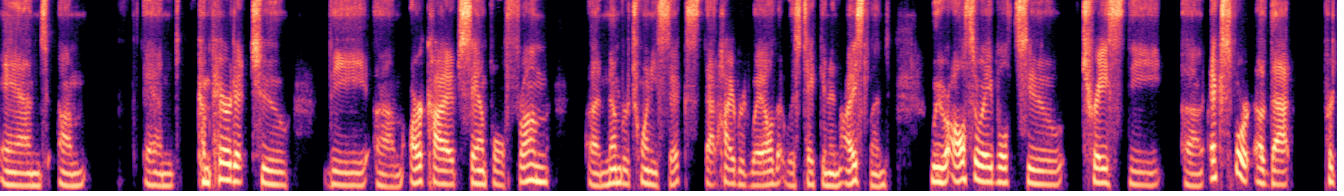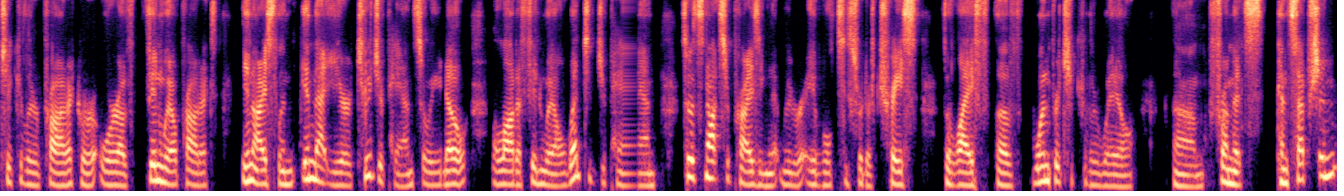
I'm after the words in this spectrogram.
and, um, and compared it to the um, archived sample from uh, number 26, that hybrid whale that was taken in Iceland. We were also able to trace the uh, export of that particular product or, or of fin whale products in Iceland in that year to Japan. So we know a lot of fin whale went to Japan. So it's not surprising that we were able to sort of trace the life of one particular whale um, from its conception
